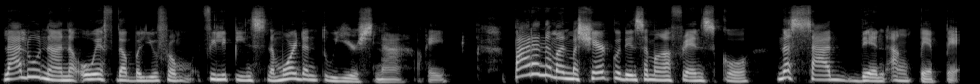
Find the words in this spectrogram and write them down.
Lalo na na OFW from Philippines na more than two years na. Okay? Para naman ma-share ko din sa mga friends ko na sad din ang pepe.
